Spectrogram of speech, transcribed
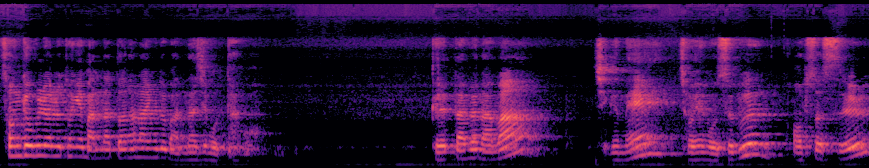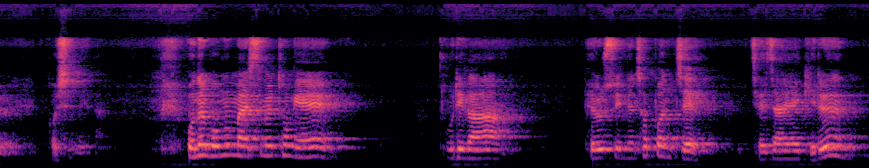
성교 훈련을 통해 만났던 하나님도 만나지 못하고 그랬다면 아마 지금의 저의 모습은 없었을 것입니다. 오늘 본문 말씀을 통해 우리가 배울 수 있는 첫 번째 제자의 길은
